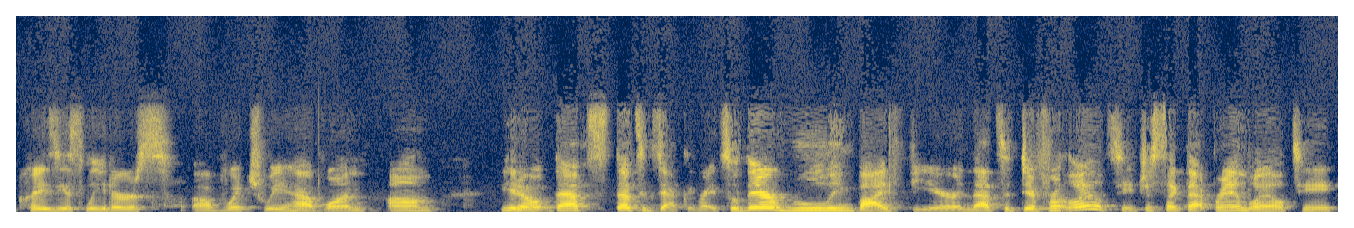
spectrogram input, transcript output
craziest leaders, of which we have one. Um, you know, that's that's exactly right. So they're ruling by fear, and that's a different loyalty, just like that brand loyalty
